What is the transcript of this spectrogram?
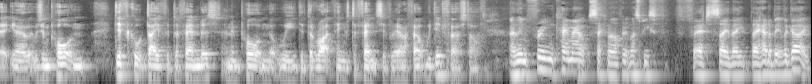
uh, you know, it was important, difficult day for defenders, and important that we did the right things defensively. And I felt we did first half. And then Frome came out second half, and it must be fair to say they, they had a bit of a go.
